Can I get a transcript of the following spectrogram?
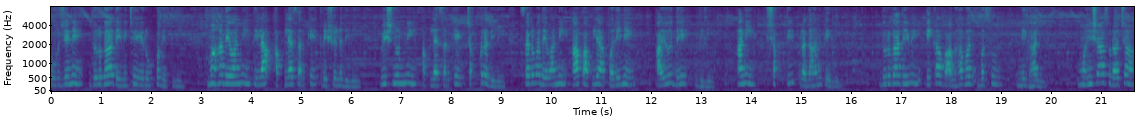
ऊर्जेने दुर्गा देवीचे रूप घेतले. महादेवांनी तिला आपल्यासारखे त्रिशूल दिले. विष्णूंनी आपल्यासारखे चक्र दिले. सर्व देवांनी आपापल्या परीने आयुधे दिली आणि शक्ती प्रदान केली. दुर्गादेवी एका वाघावर बसून निघाली. महिषासुराच्या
